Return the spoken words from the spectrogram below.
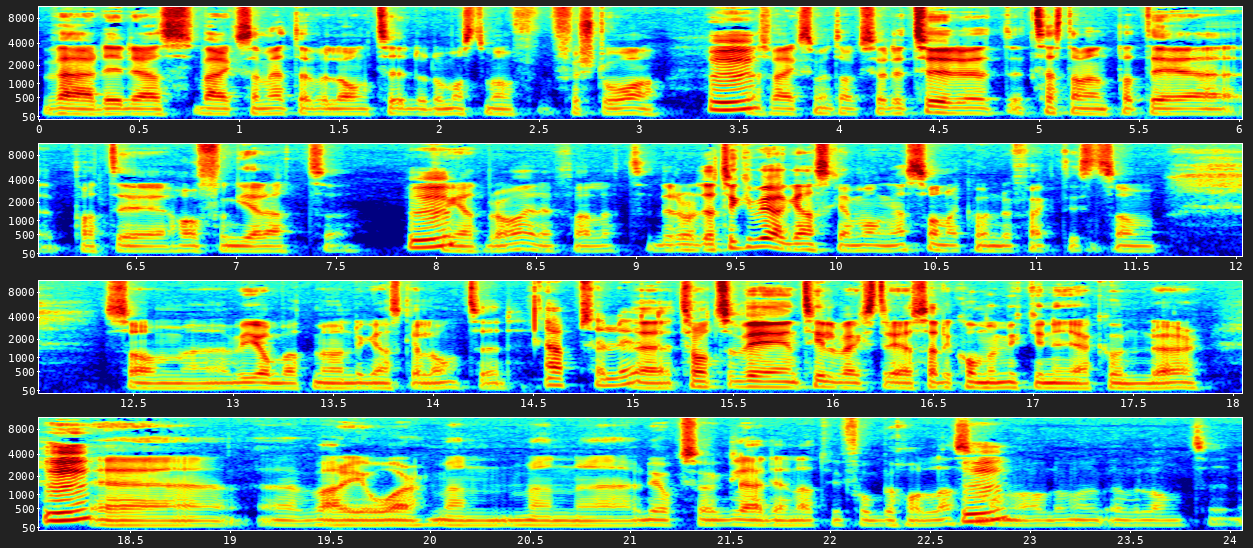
värde i deras verksamhet över lång tid och då måste man förstå deras verksamhet också. Det ett, ett testament på att det, på att det har fungerat, fungerat bra i det fallet. Det. Jag tycker vi har ganska många sådana kunder faktiskt som, som eh, vi jobbat med under ganska lång tid. Absolut. Eh, trots att vi är en tillväxtresa, det kommer mycket nya kunder Mm. eh, eh, varje år. Men, men eh, det är också glädjande att vi får behålla så Mm. många av dem över lång tid.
